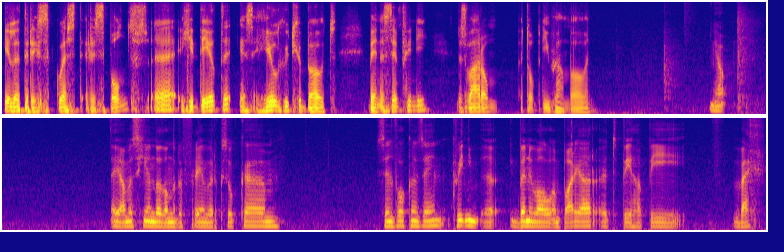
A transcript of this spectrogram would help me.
heel het request-response uh, gedeelte is heel goed gebouwd binnen Symfony, dus waarom het opnieuw gaan bouwen? Ja. Ja, misschien dat andere frameworks ook um, zinvol kunnen zijn. Ik weet niet, uh, ik ben nu al een paar jaar uit PHP weg.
